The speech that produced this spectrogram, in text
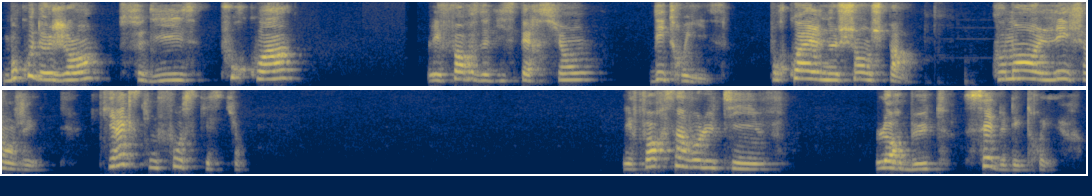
Beaucoup de gens se disent pourquoi les forces de dispersion détruisent? Pourquoi elles ne changent pas? Comment les changer? Je dirais que c'est une fausse question. Les forces involutives, leur but, c'est de détruire.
